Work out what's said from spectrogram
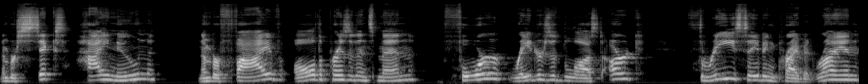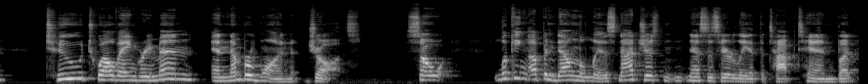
number 6, High Noon, Number five, All the President's Men. Four, Raiders of the Lost Ark. Three, Saving Private Ryan. Two, 12 Angry Men. And number one, Jaws. So, looking up and down the list, not just necessarily at the top 10, but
